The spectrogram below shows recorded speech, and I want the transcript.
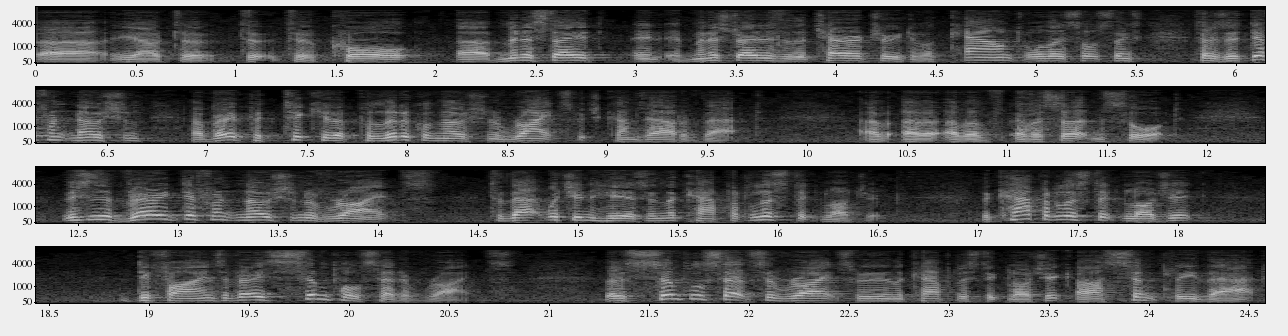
uh, you know, to, to, to call uh, administrators of the territory to account, all those sorts of things. So there's a different notion, a very particular political notion of rights which comes out of that, of, of, of, of a certain sort. This is a very different notion of rights to that which inheres in the capitalistic logic. The capitalistic logic defines a very simple set of rights. Those simple sets of rights within the capitalistic logic are simply that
